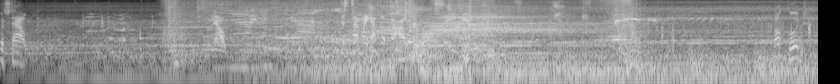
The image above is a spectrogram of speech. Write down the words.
glitched out. No! This time I have the power to save you! Not good.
